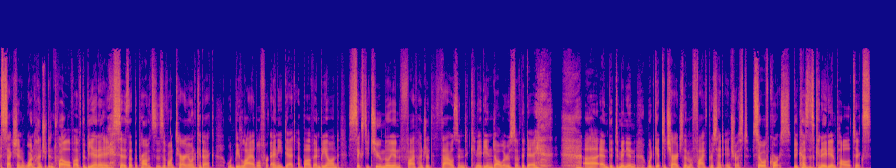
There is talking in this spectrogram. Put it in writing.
Section 112 of the BNA says that the provinces of Ontario and Quebec would be liable for any debt above and beyond 62,500,000 Canadian dollars of the day. uh, and the Dominion would get to charge them a 5% interest. So, of course, because it's Canadian politics,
